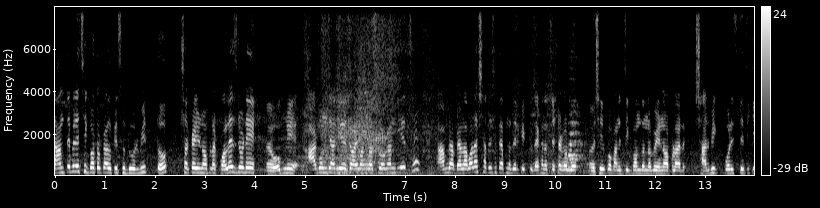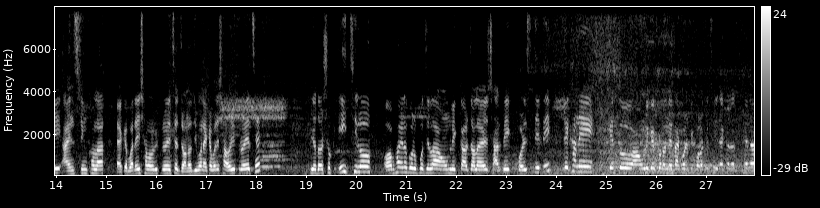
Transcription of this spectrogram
জানতে পেরেছি গতকাল কিছু দুর্বৃত্ত সরকারি নপলা কলেজ রোডে অগ্নি আগুন জ্বালিয়ে জয় বাংলা স্লোগান দিয়েছে। আমরা বেলা বাড়ার সাথে সাথে আপনাদেরকে একটু দেখানোর চেষ্টা করব শিল্প, বাণিজ্যিক বন্দর নগরী নপলার সার্বিক পরিস্থিতিকে আইন শৃঙ্খলা একেবারেই স্বাভাবিক রয়েছে, জনজীবন একেবারে স্বাভাবিক রয়েছে। প্রিয় দর্শক, এই ছিল অভয়নগর উপজেলা আওয়ামী লীগ কার্যালয়ের সার্বিক পরিস্থিতি। এখানে কিন্তু আওয়ামী লীগের কোনো নেতাকর্মী কোনো কিছুই দেখা যাচ্ছে না।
